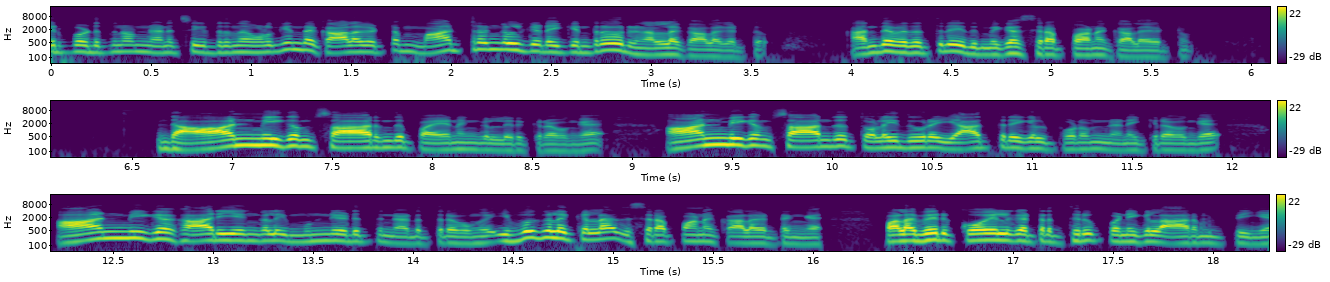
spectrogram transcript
ஏற்படுத்தணும்னு நினச்சிக்கிட்டு இருந்தவங்களுக்கு இந்த காலகட்டம் மாற்றங்கள் கிடைக்கின்ற ஒரு நல்ல காலகட்டம். அந்த விதத்தில் இது மிக சிறப்பான காலகட்டம். இந்த ஆன்மீகம் சார்ந்து பயணங்கள் இருக்கிறவங்க ஆன்மீகம் சார்ந்து தொலைதூர யாத்திரைகள் போகணும்னு நினைக்கிறவங்க ஆன்மீக காரியங்களை முன்னெடுத்து நடத்துகிறவங்க இவங்களுக்கெல்லாம் அது சிறப்பான காலகட்டங்க. பல பேர் கோயில் கட்டுற திருப்பணிகள் ஆரம்பிப்பீங்க.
